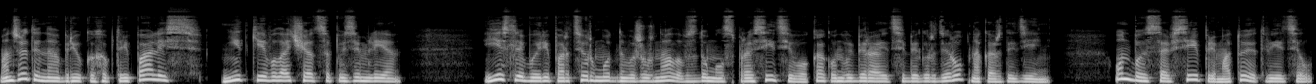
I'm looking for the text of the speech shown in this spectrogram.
Манжеты на брюках обтрепались, нитки волочатся по земле. Если бы репортер модного журнала вздумал спросить его, как он выбирает себе гардероб на каждый день, он бы со всей прямотой ответил,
